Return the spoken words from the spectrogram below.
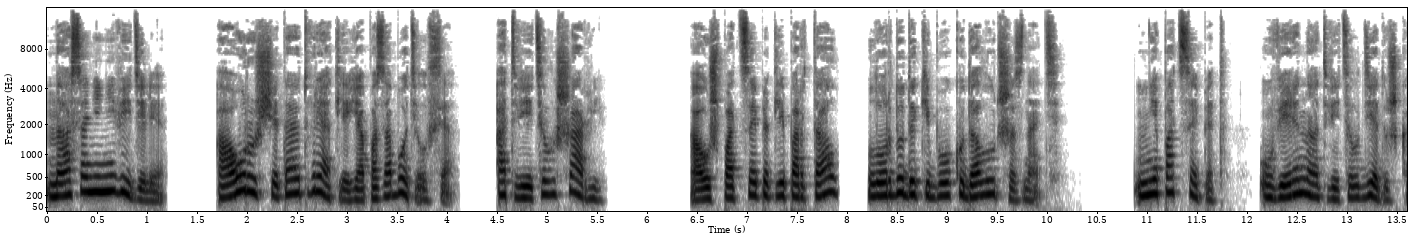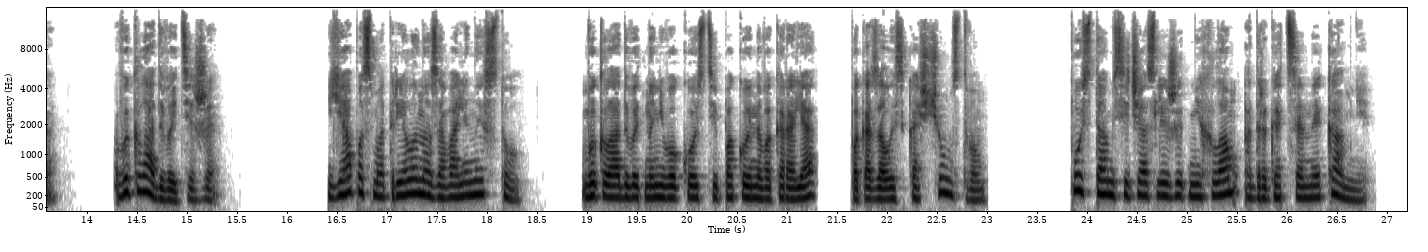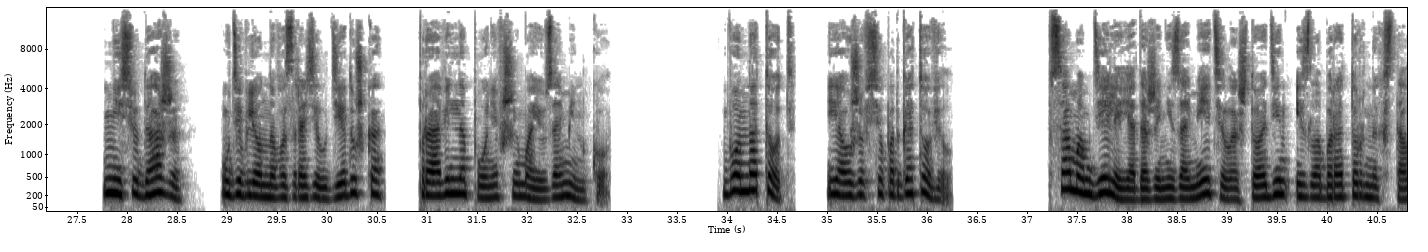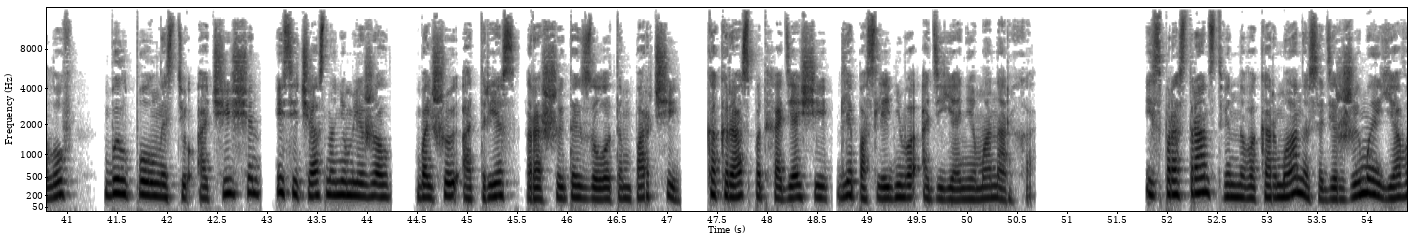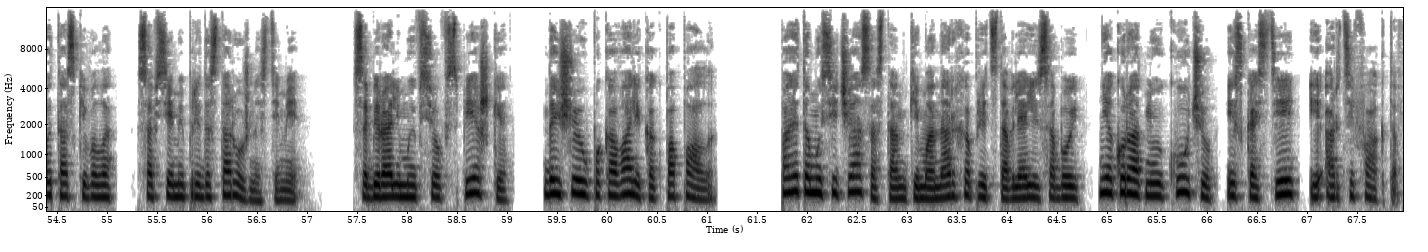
«Нас они не видели. Ауру считают вряд ли, я позаботился», — ответил Шарль. «А уж подцепят ли портал, лорду Декибо куда лучше знать». «Не подцепят», — уверенно ответил дедушка. Выкладывайте же. Я посмотрела на заваленный стол. Выкладывать на него кости покойного короля показалось кощунством. Пусть там сейчас лежит не хлам, а драгоценные камни. Не сюда же, удивленно возразил дедушка, правильно понявший мою заминку. Вон на тот, я уже все подготовил. В самом деле я даже не заметила, что один из лабораторных столов был полностью очищен, и сейчас на нем лежал большой отрез, расшитой золотом парчи, как раз подходящий для последнего одеяния монарха. Из пространственного кармана содержимое я вытаскивала со всеми предосторожностями. Собирали мы все в спешке, да еще и упаковали как попало. Поэтому сейчас останки монарха представляли собой неаккуратную кучу из костей и артефактов.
